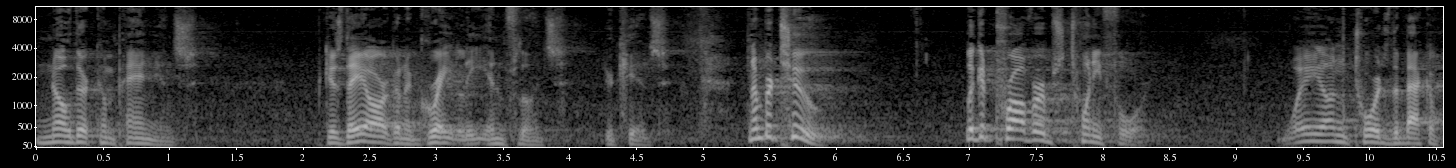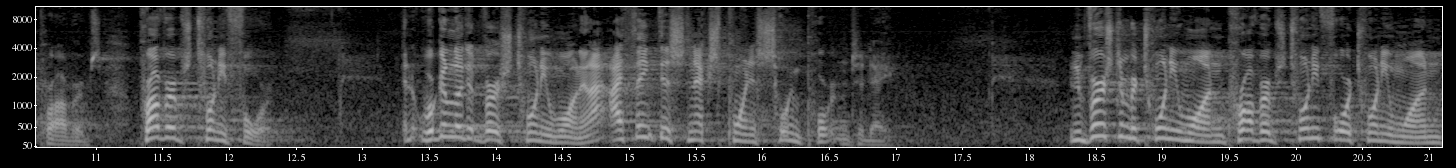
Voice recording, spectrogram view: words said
know their companions. because they are going to greatly influence your kids. Number two, look at Proverbs 24, way on towards the back of Proverbs. Proverbs 24. And we're going to look at verse 21. And I, I think this next point is so important today. In verse number 21, Proverbs 24 21,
